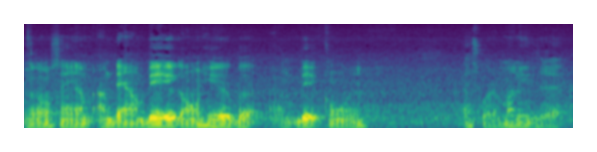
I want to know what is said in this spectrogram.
You know what I'm saying? I'm I'm down big on here, but on Bitcoin, that's where the money's at.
